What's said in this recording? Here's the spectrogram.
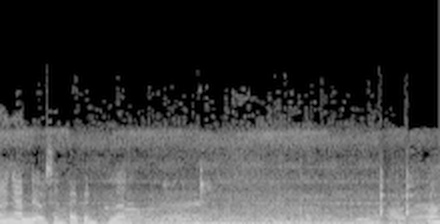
ถ้างั้นเดี๋ยวฉันไปเป็นเพื่อนอะ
